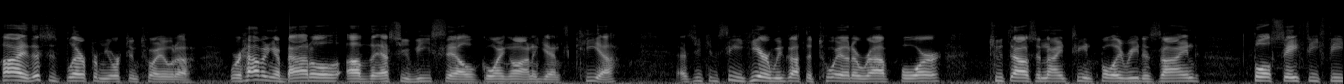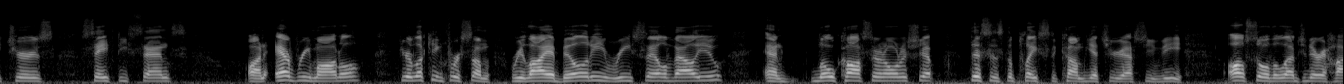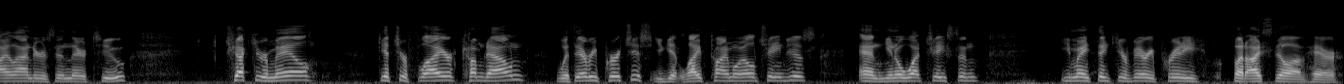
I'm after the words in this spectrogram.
Hi, this is Blair from Yorkton Toyota. We're having a battle of the SUV sale going on against Kia. As you can see here, we've got the Toyota RAV4 2019 fully redesigned, full safety features, safety sense on every model. If you're looking for some reliability, resale value, and low cost of ownership, this is the place to come get your SUV. Also, the legendary Highlander is in there too. Check your mail, get your flyer, come down. With every purchase, you get lifetime oil changes. And you know what, Jason? You may think you're very pretty, but I still have hair.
